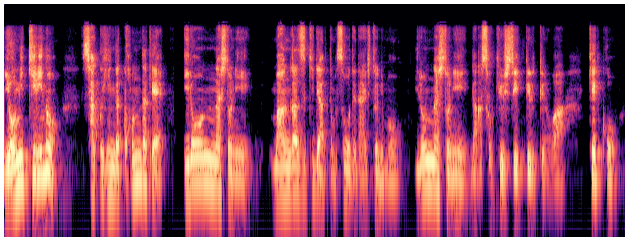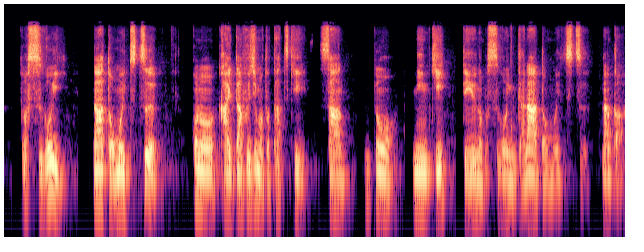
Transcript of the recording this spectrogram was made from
読み切りの作品がこんだけいろんな人に漫画好きであってもそうでない人にもいろんな人になんか訴求していってるっていうのが結構すごいなと思いつつこの書いた藤本達樹さんの人気っていうのもすごいんだなと思いつつなんか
